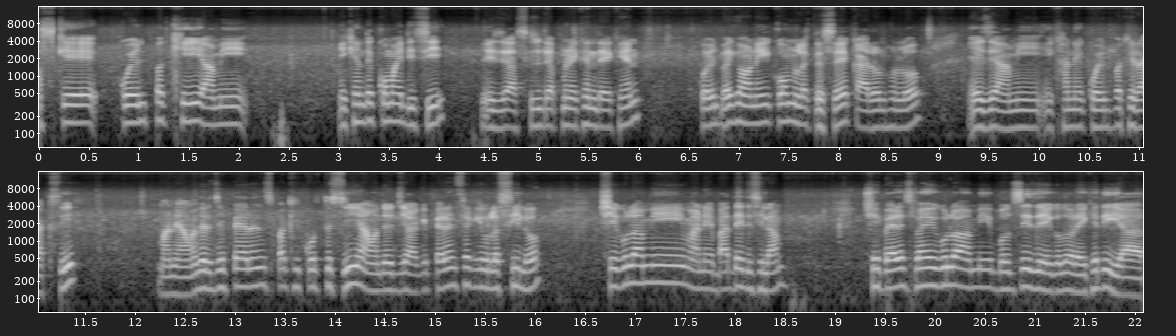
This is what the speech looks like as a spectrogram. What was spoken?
আজকে কোয়েল পাখি আমি এখান থেকে কমাই দিছি। এই যে আজকে যদি আপনারা এখানে দেখেন, কোয়েল পাখি অনেকই কম লাগতেছে। কারণ হলো, এই যে আমি এখানে কোয়েল পাখি রাখছি। মানে আমাদের যে প্যারেন্টস পাখি করতেছি, আমাদের যে আগে প্যারেন্টস পাখিগুলো ছিল, সেগুলো আমি মানে বাদ দিয়ে দিয়েছিলাম সেই প্যারেন্টস পাখিগুলো আমি বলছি যে এগুলো রেখে দিই আর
